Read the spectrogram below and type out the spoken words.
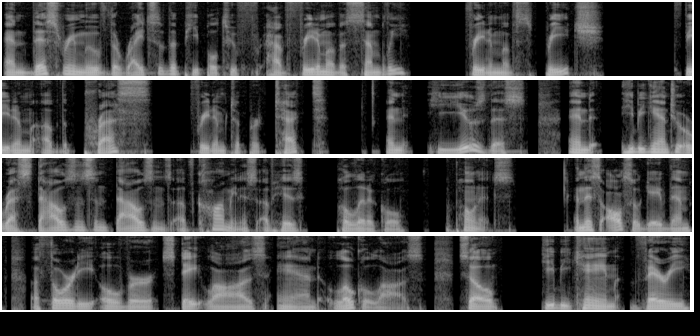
And this removed the rights of the people to f- have freedom of assembly, freedom of speech, freedom of the press, freedom to protect. And he used this and he began to arrest thousands and thousands of communists of his political opponents. And this also gave them authority over state laws and local laws. So he became very,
